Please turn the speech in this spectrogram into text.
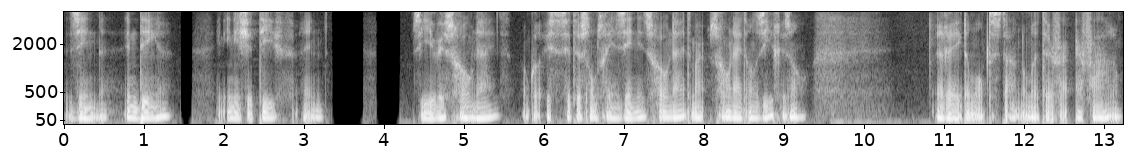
zin in dingen, in initiatief, en zie je weer schoonheid. Ook al is, zit er soms geen zin in schoonheid, maar schoonheid aan zich is al een reden om op te staan, om het te ervaren.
